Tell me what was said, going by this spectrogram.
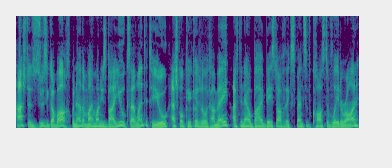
Hashta Zuzi Gabach, but now that my money's by you because I lent it to you, I have to now buy based off of the expensive cost of later on.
